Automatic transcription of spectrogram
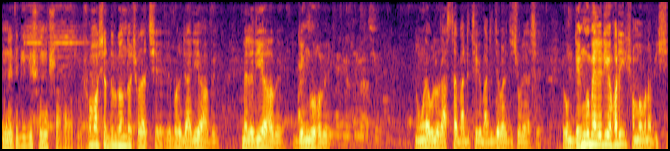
মানে এতে কি কি সমস্যা হয় আপনার? সমস্যা দুর্গন্ধ ছড়াচ্ছে এরপরে ডায়রিয়া হবে ম্যালেরিয়া হবে ডেঙ্গু হবে। নোংরাগুলো রাস্তায় বাড়ি থেকে বাড়িতে বাড়িতে চলে আসে এবং ডেঙ্গু ম্যালেরিয়া হওয়ারই সম্ভাবনা বেশি।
